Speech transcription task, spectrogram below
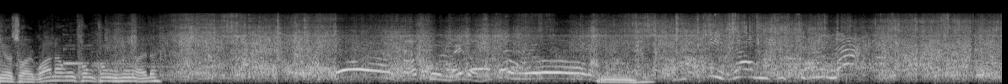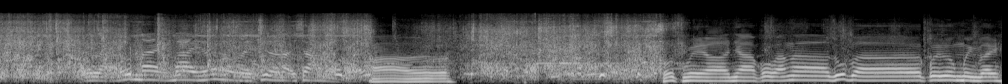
Nhiều sỏi quá nó cũng không không không ấy đâu có chụp mấy đợt không Chỉ lòng thì chẳng á Đây là nốt này mai nữa ngày kia lại sang rồi. À ừ. Thôi về ờ, nhà cố gắng ờ, giúp quê hương mình vậy.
